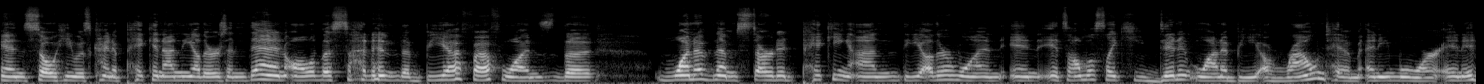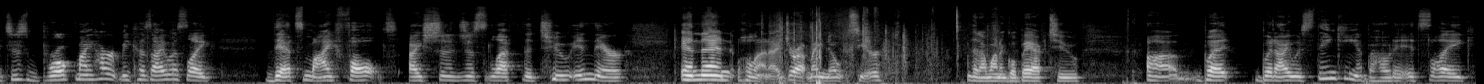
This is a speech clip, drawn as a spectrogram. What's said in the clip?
And so he was kind of picking on the others. And then all of a sudden, the BFF ones, the one of them started picking on the other one and it's almost like he didn't want to be around him anymore and it just broke my heart because I was like that's my fault. I should have just left the two in there. And then hold on, I dropped my notes here that I want to go back to. Um, but but I was thinking about it. It's like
